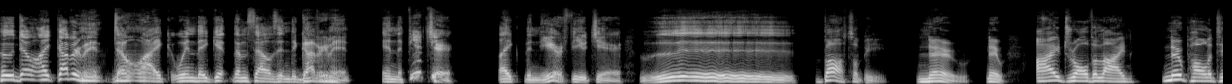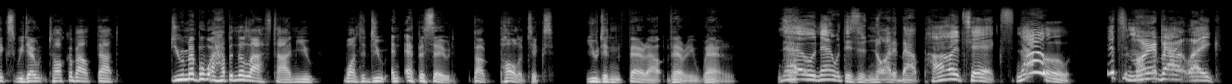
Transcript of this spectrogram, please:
who don't like government don't like when they get themselves into government in the future, like the near future. Ooh. Bartleby. No, no. I draw the line. No politics. We don't talk about that. Do you remember what happened the last time you wanted to do an episode about politics? You didn't fare out very well. No, no, this is not about politics. No, it's more about like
